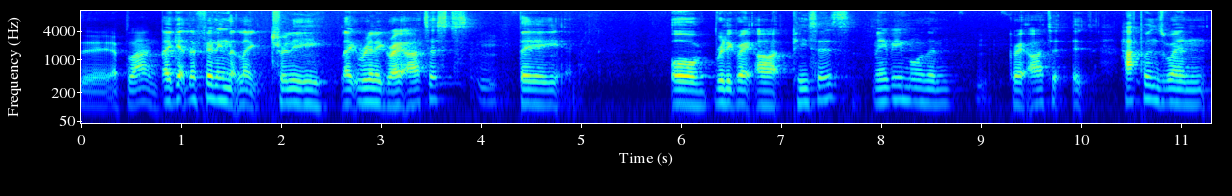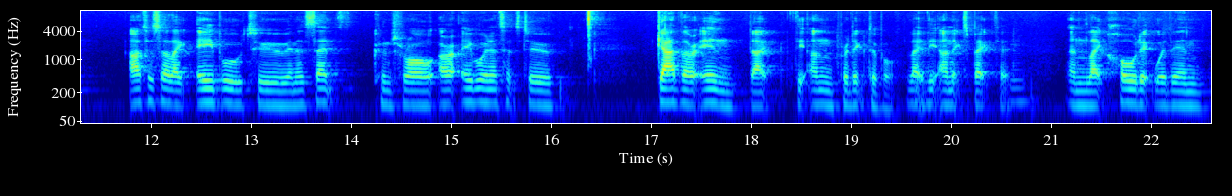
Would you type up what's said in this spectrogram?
uh, a plant. I get the feeling that like truly, like really great artists, Mm. they, or really great art pieces, maybe more than great art. It happens when artists are like able to, in a sense, control, are able in a sense to gather in like the unpredictable, like the unexpected, Mm. And like hold it within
